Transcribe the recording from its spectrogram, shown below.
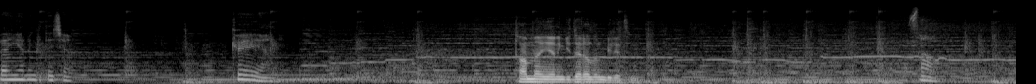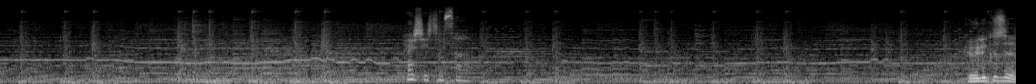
Ben yarın gideceğim. Köye yani. Tam ben yarın gider alırım biletini. Sağ. Her şey için sağ ol. Köylü kızı.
